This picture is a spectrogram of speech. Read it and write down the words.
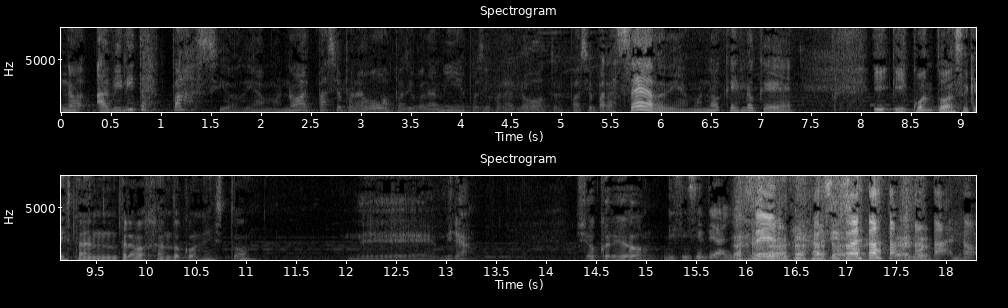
nos habilita espacio, digamos, ¿no? Espacio para vos, espacio para mí, espacio para el otro, espacio para ser, digamos, ¿no? Que es lo que... ¿Y, y cuánto hace que están trabajando con esto? Eh, mira, yo creo... 17 años no.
